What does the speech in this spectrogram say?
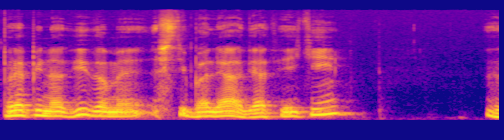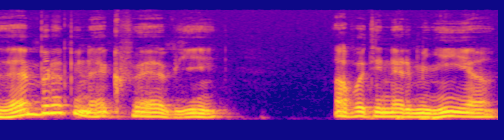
πρέπει να δίδουμε στην Παλαιά Διαθήκη δεν πρέπει να εκφεύγει από την ερμηνεία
